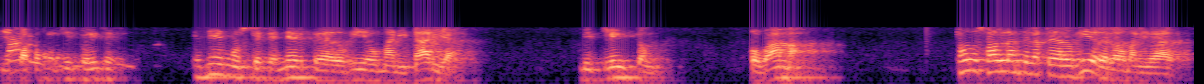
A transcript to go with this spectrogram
Y el Papa Francisco dice, tenemos que tener pedagogía humanitaria. Bill Clinton, Obama, todos hablan de la pedagogía de la humanidad,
